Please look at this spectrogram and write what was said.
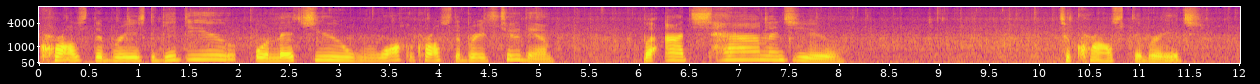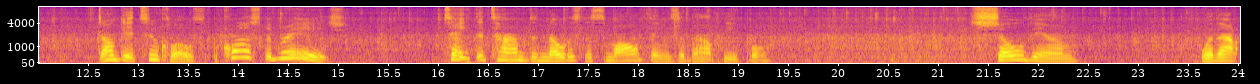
cross the bridge to get to you or let you walk across the bridge to them. But I challenge you to cross the bridge. Don't get too close, but cross the bridge. Take the time to notice the small things about people show them without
